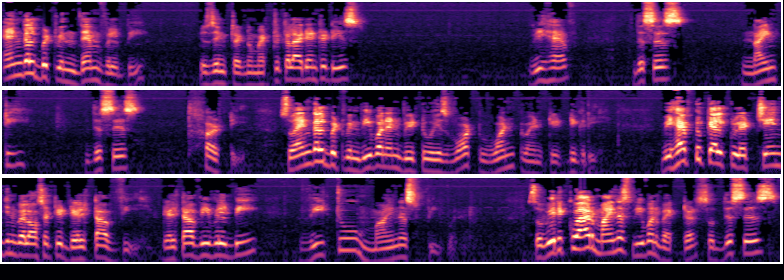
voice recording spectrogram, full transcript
Angle between them will be using trigonometrical identities. We have this is 90 this is 30 so angle between v1 and v2 is what? 120 degree. We have to calculate change in velocity delta v. Delta v will be v2 minus v1 so we require minus v1 vector. So this is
